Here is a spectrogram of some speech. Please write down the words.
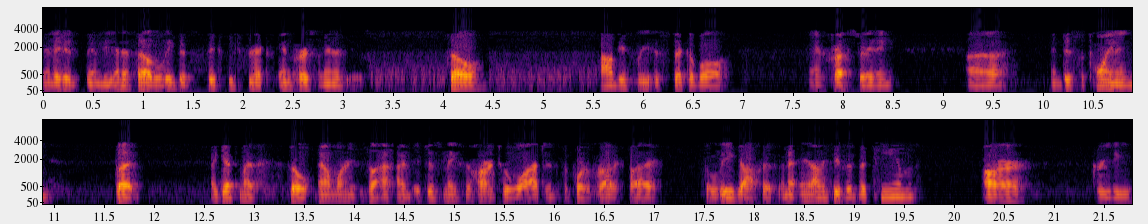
And they did in the NFL, the league did 66 in-person interviews. So obviously despicable and frustrating uh, and disappointing. But I guess my so now I'm wondering. So I, I, it just makes it hard to watch and support a product by the league office, and, and obviously the, the teams are greedy.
